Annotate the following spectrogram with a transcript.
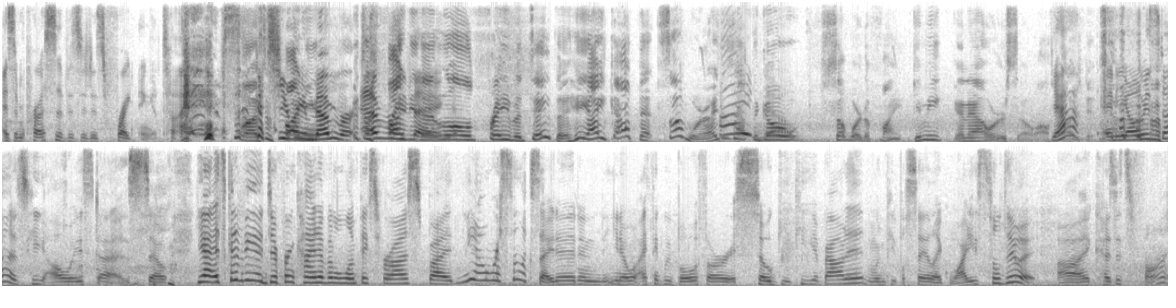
as impressive as it is frightening at times. Well, just you finding- remember just finding that little frame of tape that hey, I got that somewhere. I just I have to know. go somewhere to find. Give me an hour or so. I'll Yeah, find it. and he always does. He always does. So, yeah, it's going to be a different kind of an Olympics for us, but you know, we're still excited, and you know, I think we both are so geeky about it. And when people say like, "Why do you still do it?" Uh, because it's fun,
